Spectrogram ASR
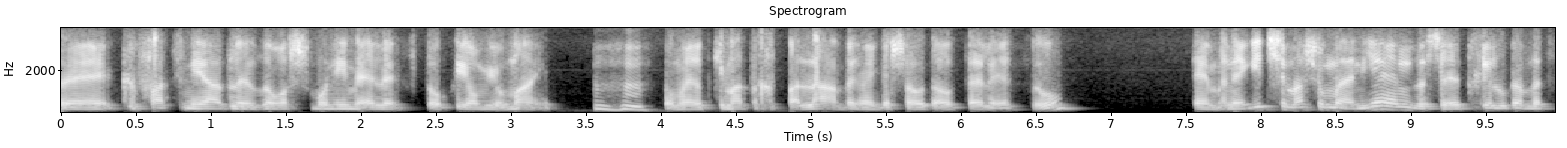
וקפץ מיד לאזור ה-80 אלף תוך יום-יומיים. Mm-hmm. זאת אומרת, כמעט הכפלה ברגע שההודעות האלה יצאו. אני אגיד שמשהו מעניין זה שהתחילו גם לצאת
